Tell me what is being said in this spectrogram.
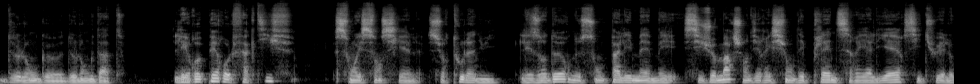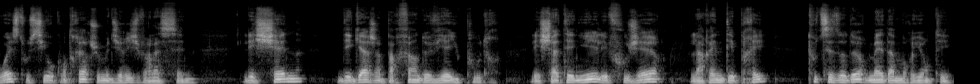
de, longue, de longue date. Les repères olfactifs sont essentiels, surtout la nuit. Les odeurs ne sont pas les mêmes, et si je marche en direction des plaines céréalières situées à l'ouest, ou si au contraire je me dirige vers la Seine, les chênes dégage un parfum de vieille poutre. Les châtaigniers, les fougères, la reine des prés, toutes ces odeurs m'aident à m'orienter.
